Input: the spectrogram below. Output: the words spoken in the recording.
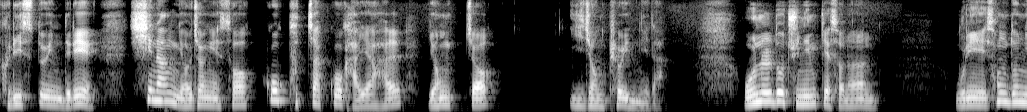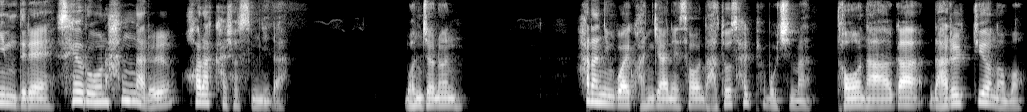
그리스도인들이 신앙 여정에서 꼭 붙잡고 가야 할 영적 이정표입니다. 오늘도 주님께서는 우리 성도님들의 새로운 한날을 허락하셨습니다. 먼저는 하나님과의 관계 안에서 나도 살펴보지만 더 나아가 나를 뛰어넘어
